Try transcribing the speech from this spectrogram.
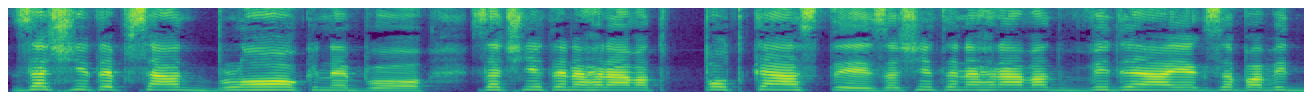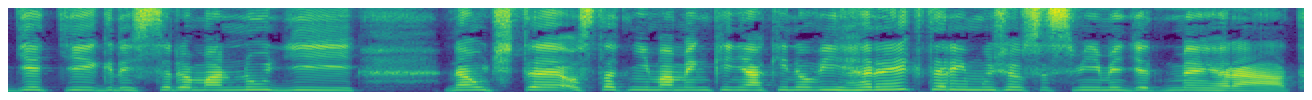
Začněte psát blog nebo začněte nahrávat podcasty, začněte nahrávat videa, jak zabavit děti, když se doma nudí. Naučte ostatní maminky nějaký nový hry, které můžou se svými dětmi hrát.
